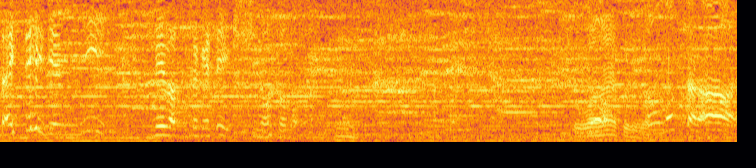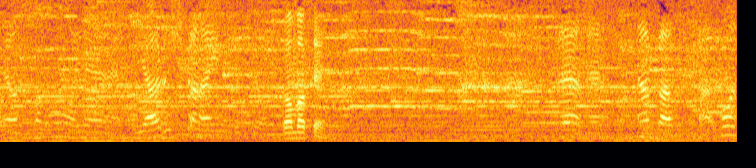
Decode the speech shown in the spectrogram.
最低限に迷惑かけて死のうと思う。うん。しょうがないそれそうは思ったらやっぱもうねやるしかないんですよ。頑張って。だよね。なんかあもう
